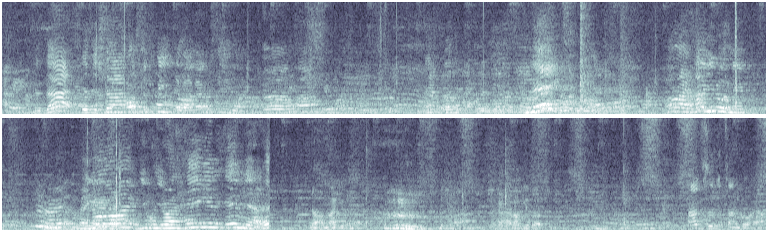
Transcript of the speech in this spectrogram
because that is a shot of defeat if I've ever seen one. Nate, all right, how you doing, man? You doing all right? You, you're hanging in there. No, I'm not giving up. Just let the time going out.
